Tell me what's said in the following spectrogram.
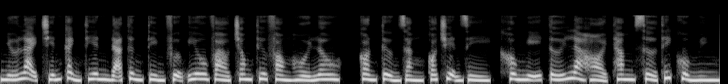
nhớ lại chiến cảnh thiên đã từng tìm Phượng Yêu vào trong thư phòng hồi lâu, còn tưởng rằng có chuyện gì, không nghĩ tới là hỏi thăm sở thích của mình.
